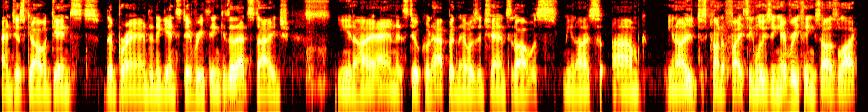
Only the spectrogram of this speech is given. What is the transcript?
and just go against the brand and against everything. Because at that stage you know and it still could happen there was a chance that i was you know um, you know just kind of facing losing everything. So i was like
